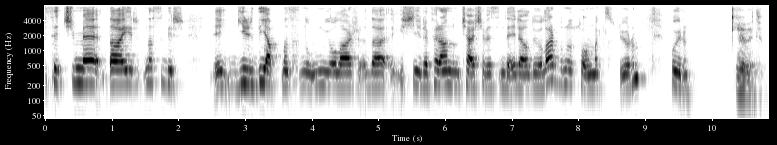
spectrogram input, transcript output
seçime dair nasıl bir e, girdi yapmasını umuyorlar da işi referandum çerçevesinde ele alıyorlar. Bunu sormak istiyorum. Buyurun. Evet.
